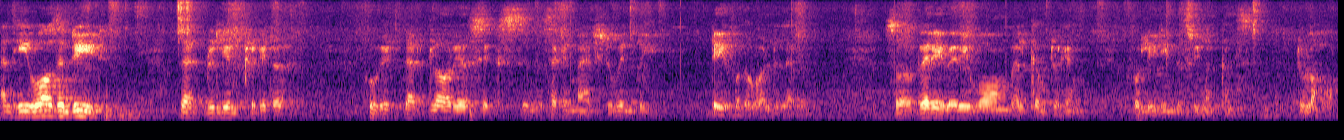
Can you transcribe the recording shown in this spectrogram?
And he was indeed that brilliant cricketer who hit that glorious six in the second match to win the day for the World 11. So a very, very warm welcome to him for leading the Sri Lankans to Lahore.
